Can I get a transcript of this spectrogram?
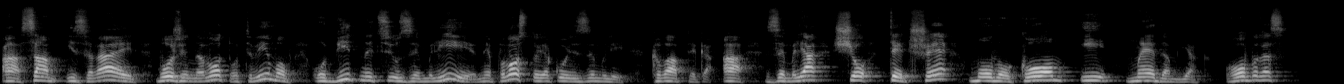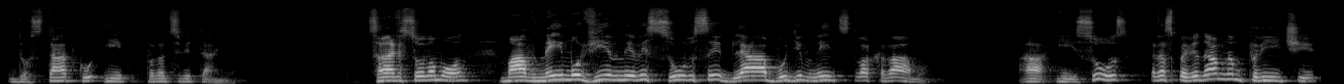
А сам Ізраїль, Божий народ, отримав обітницю землі, не просто якоїсь землі, клаптика, а земля, що тече молоком і медом, як образ достатку і процвітання. Цар Соломон мав неймовірні ресурси для будівництва храму. А Ісус розповідав нам притчі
